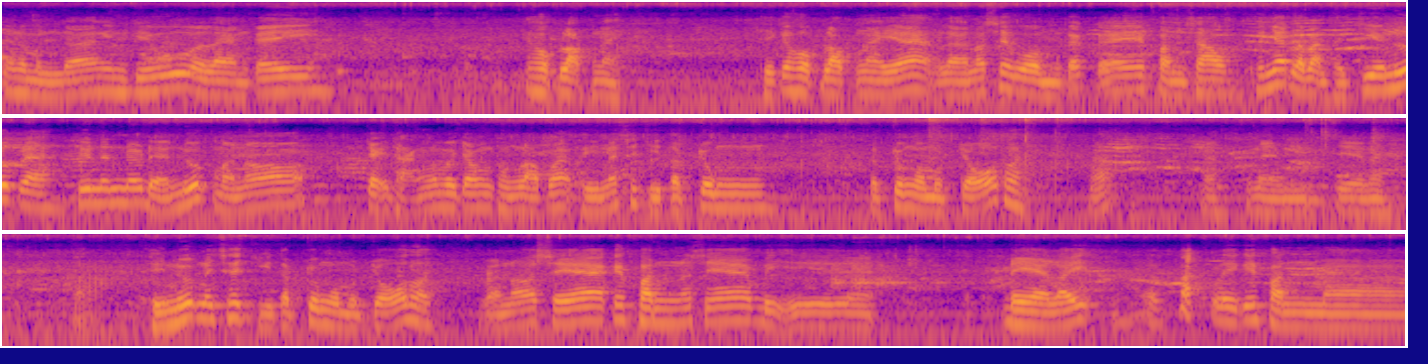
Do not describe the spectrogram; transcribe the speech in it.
nên là mình đã nghiên cứu làm cái cái hộp lọc này. Thì cái hộp lọc này á là nó sẽ gồm các cái phần sau. Thứ nhất là bạn phải chia nước ra chứ nếu để nước mà nó chạy thẳng vào trong thùng lọc á thì nó sẽ chỉ tập trung tập trung vào một chỗ thôi. Đó. À, cái này mình chia này đó. thì nước nó sẽ chỉ tập trung vào một chỗ thôi và nó sẽ cái phân nó sẽ bị đè lấy nó tắt lên cái phần mà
